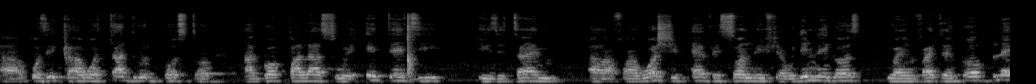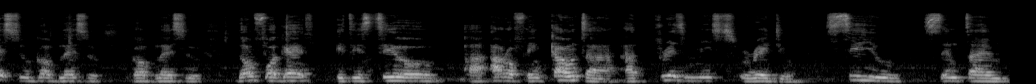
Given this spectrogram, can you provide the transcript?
uh, opposite Car Wash Third Road Bus Stop Ago Palace Way 830 is the time uh, for worship every Sunday. If you're within Lagos, you are invited. God bless you. God bless you. God bless you. Don't forget, it is still uh, out of encounter at Praise Miss Radio. See you same time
